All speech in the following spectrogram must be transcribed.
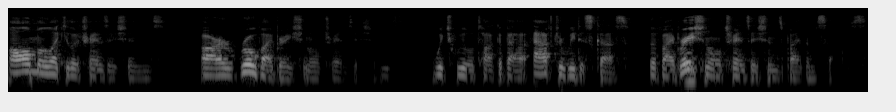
all molecular transitions are rovibrational transitions, which we will talk about after we discuss the vibrational transitions by themselves.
